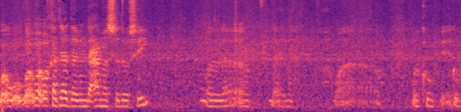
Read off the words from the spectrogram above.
و- و- و- وقتادة بن دعامة السدوسي. وال لا لا و- والكوفي الكوفي.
